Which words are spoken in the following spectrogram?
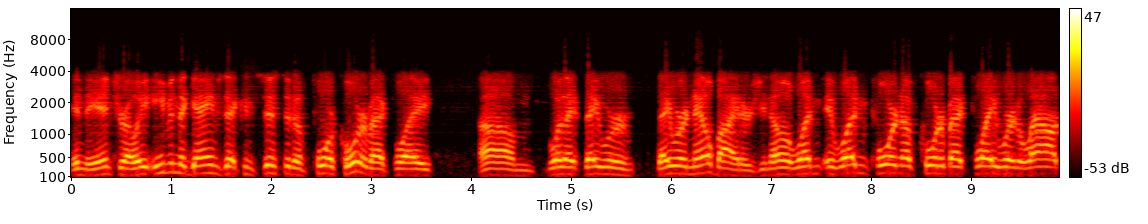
in the intro. Even the games that consisted of poor quarterback play, um, boy, they they were they were nail biters. You know, it wasn't it wasn't poor enough quarterback play where it allowed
